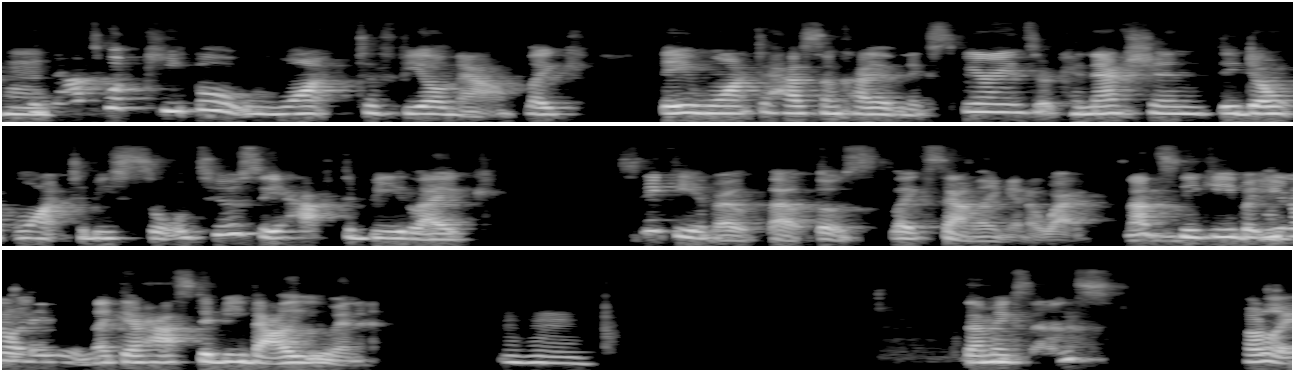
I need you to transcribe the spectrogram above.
And that's what people want to feel now. Like they want to have some kind of an experience or connection. They don't want to be sold to so you have to be like sneaky about that those like selling in a way. Not mm-hmm. sneaky but you know what i mean. Like there has to be value in it. Mm-hmm. that makes sense? Totally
